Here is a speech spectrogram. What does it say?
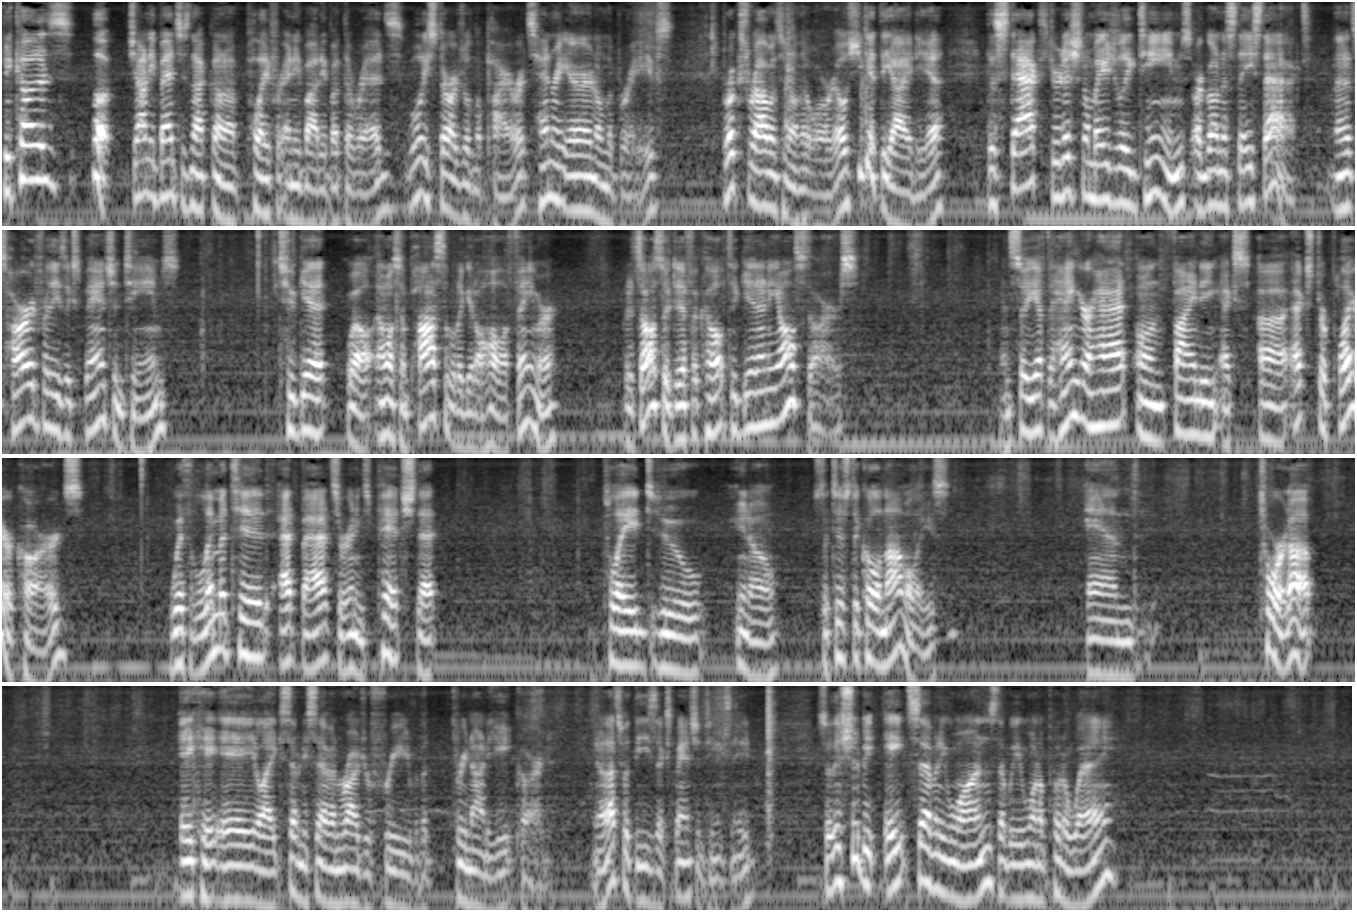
because, look, Johnny Bench is not going to play for anybody but the Reds. Willie Stargell on the Pirates, Henry Aaron on the Braves, Brooks Robinson on the Orioles. You get the idea. The stacked traditional major league teams are going to stay stacked. And it's hard for these expansion teams to get, well, almost impossible to get a Hall of Famer but it's also difficult to get any All Stars. And so you have to hang your hat on finding ex, uh, extra player cards with limited at bats or innings pitched that played to, you know, statistical anomalies and tore it up, aka like 77 Roger Freed with a 398 card. You know, that's what these expansion teams need. So this should be 871s that we want to put away.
